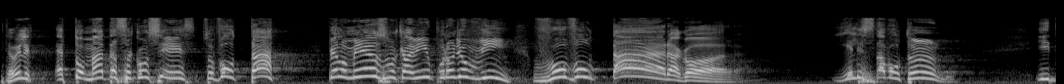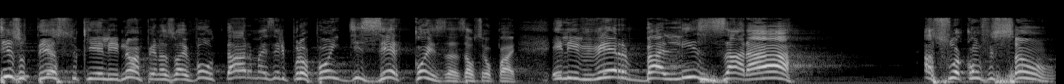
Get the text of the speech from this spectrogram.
Então ele é tomado dessa consciência. Preciso voltar pelo mesmo caminho por onde eu vim. Vou voltar agora. E ele está voltando. E diz o texto que ele não apenas vai voltar, mas ele propõe dizer coisas ao seu pai. Ele verbalizará a sua confissão.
